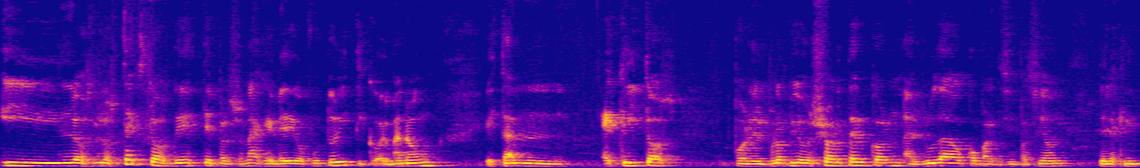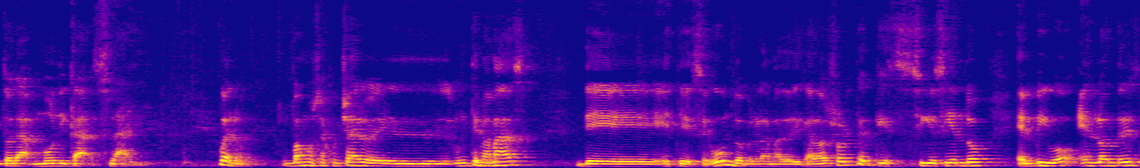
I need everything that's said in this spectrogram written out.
y los, los textos de este personaje medio futurístico de Manon están escritos por el propio Shorter con ayuda o coparticipación de la escritora Mónica Sly. Bueno, vamos a escuchar un tema más de este segundo programa dedicado a Shorter que sigue siendo en vivo en Londres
